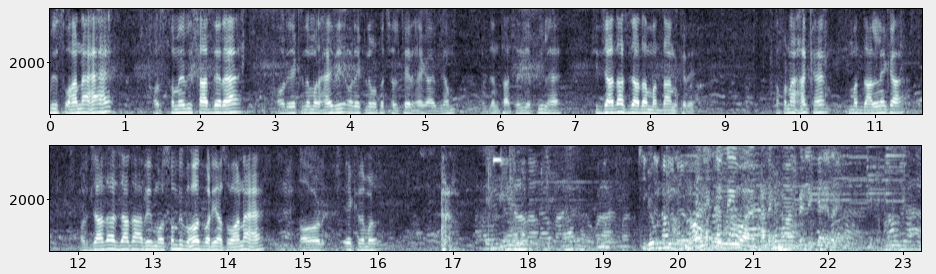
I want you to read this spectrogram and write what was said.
भी सुहाना है, और समय भी साथ दे रहा है, और एक नंबर है भी, और एक नंबर पर चलते रहेगा अभी हम। और जनता से ये अपील है कि ज़्यादा से ज़्यादा मतदान करें। अपना हक है मत डालने का, और ज़्यादा से ज़्यादा अभी मौसम भी बहुत बढ़िया सुहाना है, और एक नंबर कनेक्शन नहीं हुआ है कनेक्शन वहाँ पे लिखे रहे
